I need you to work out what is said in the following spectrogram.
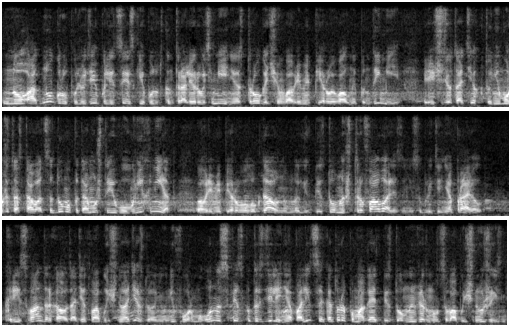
Но одну группу людей полицейские будут контролировать менее строго, чем во время первой волны пандемии. Речь идет о тех, кто не может оставаться дома, потому что его у них нет. Во время первого локдауна многих бездомных штрафовали за несоблюдение правил. Крис Вандерхаут одет в обычную одежду, а не униформу. Он из спецподразделения полиции, которое помогает бездомным вернуться в обычную жизнь.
